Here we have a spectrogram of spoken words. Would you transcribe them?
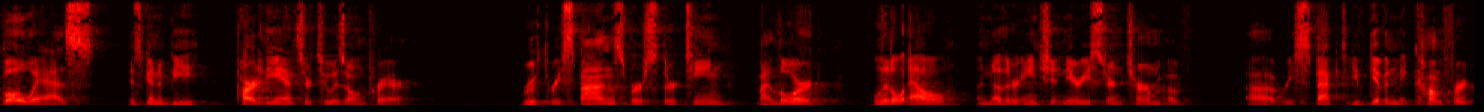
Boaz is going to be part of the answer to his own prayer. Ruth responds, verse 13 My Lord, little L, another ancient Near Eastern term of uh, respect. You've given me comfort.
